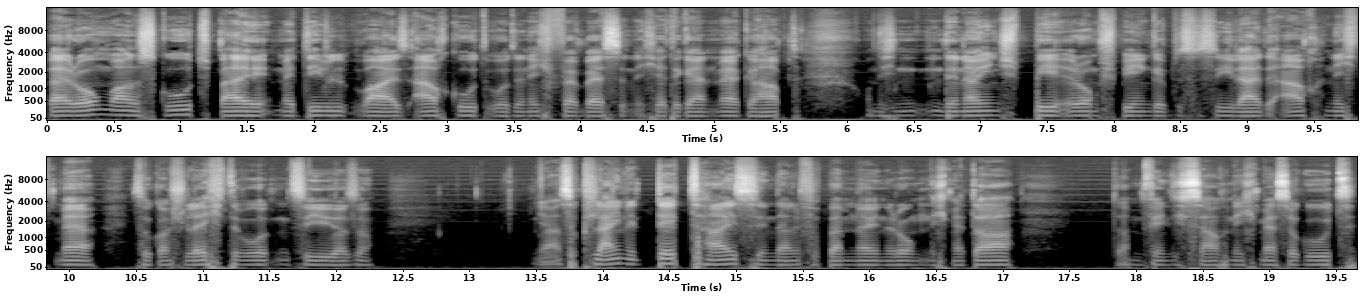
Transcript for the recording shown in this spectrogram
bei Rom war es gut, bei Medieval war es auch gut, wurde nicht verbessert. Ich hätte gern mehr gehabt. Und in den neuen Spiel, Rom-Spielen gibt es sie leider auch nicht mehr. Sogar schlechter wurden sie. Also ja, so kleine Details sind einfach beim neuen Rom nicht mehr da. Dann finde ich es auch nicht mehr so gut.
